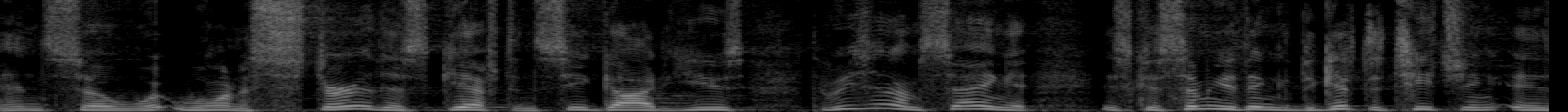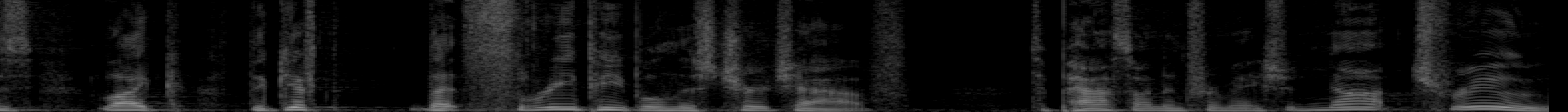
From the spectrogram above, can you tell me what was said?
And so we, want to stir this gift and see God use. The reason I'm saying it is because some of you think the gift of teaching is like the gift that three people in this church have to pass on information. Not true.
